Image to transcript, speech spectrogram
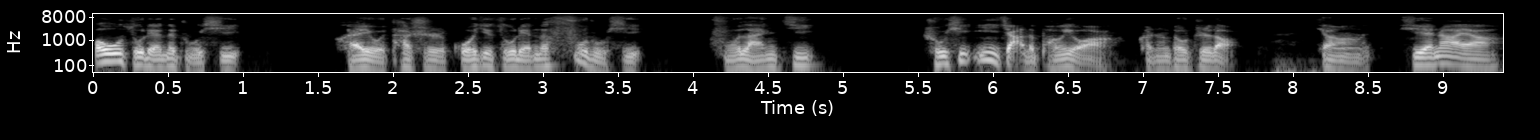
欧足联的主席，还有他是国际足联的副主席弗兰基。熟悉意甲的朋友啊，可能都知道，像锡耶纳呀。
